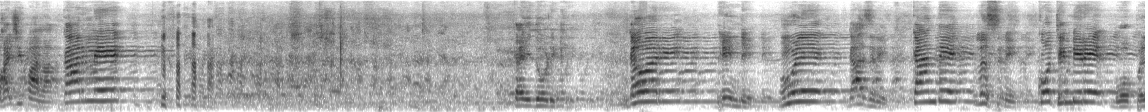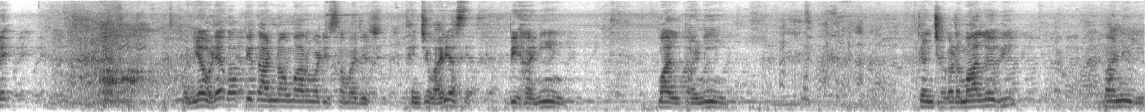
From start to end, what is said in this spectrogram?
भाजीपाला. कारले. काही दोडके. गवारे. भेंडे मुळे गाजरे कांदे लसणे कोथिंबिरे भोपळे. पण एवढ्या बाबतीत आडनाव मारवाडी समाजाची त्यांची वारी असते बिहानी मालपाणी त्यांच्याकडे माल बी पाणी बी.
